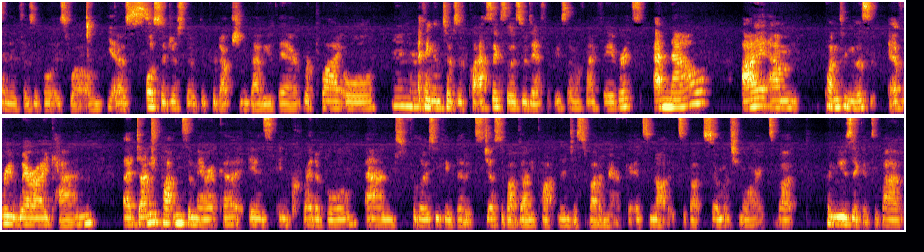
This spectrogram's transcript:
Invisible as well. Yes. also just the, the production value there. Reply All. Mm-hmm. I think in terms of classics, those are definitely some of my favorites. And now I am punting this everywhere I can. Uh, Dolly Parton's America is incredible. And for those who think that it's just about Dolly Parton and just about America, it's not. It's about so much more. It's about her music, it's about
